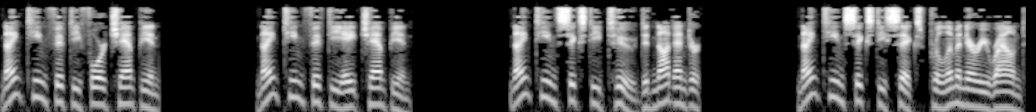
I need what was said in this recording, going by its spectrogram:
1954 champion. 1958 champion. 1962 did not enter. 1966 preliminary round.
